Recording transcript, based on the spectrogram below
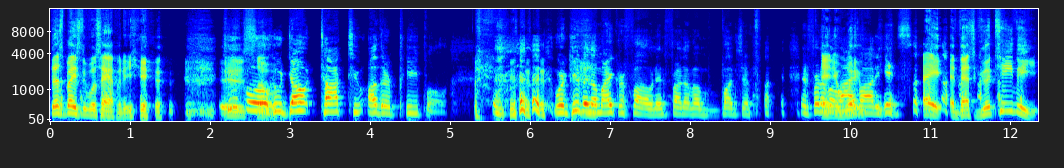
That's basically what's happening. People so- who don't talk to other people. We're giving a microphone in front of a bunch of in front of And a live do- audience. hey, that's good TV.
